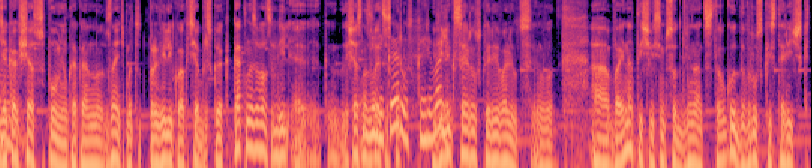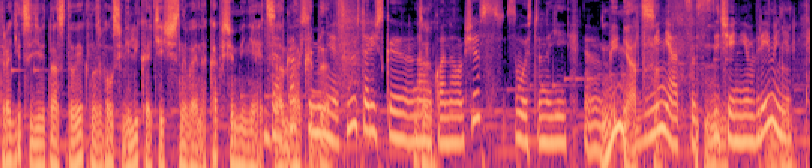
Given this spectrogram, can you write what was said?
Я как сейчас вспомнил, как оно, знаете, мы тут про Великую Октябрьскую, как назывался, сейчас э, называется... Великая русская революция. Великая русская революция, вот. А война 1812 года в русской исторической традиции 19 века называлась Великая Отечественная война. Как все меняется, да, однако. как все да. меняется. Ну, историческая наука, да. она вообще свойственна ей... Э, меняться. Меняться с течением времени. Да.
